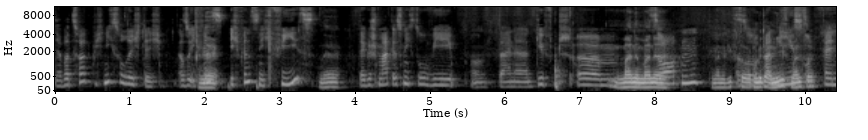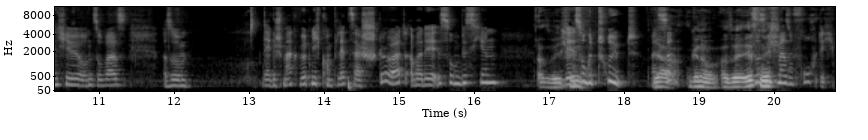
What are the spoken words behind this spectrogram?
Der überzeugt mich nicht so richtig. Also ich finde es nee. nicht fies. Nee. Der Geschmack ist nicht so wie äh, deine Giftsorten. Ähm, meine, meine, Sorten. meine Giftsorten also mit Anis, Anis meinst du? und Fenchel und sowas. Also der Geschmack wird nicht komplett zerstört, aber der ist so ein bisschen, also der find, ist so getrübt. Weißt ja, du? genau. Also er ist, ist nicht, nicht mehr so fruchtig.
